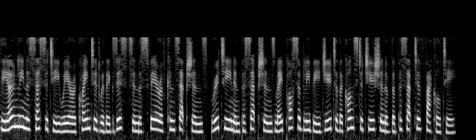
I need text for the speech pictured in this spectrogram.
The only necessity we are acquainted with exists in the sphere of conceptions. Routine in perceptions may possibly be due to the constitution of the perceptive faculty.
